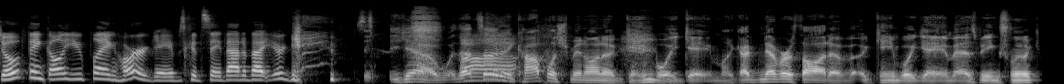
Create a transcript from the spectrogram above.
Don't think all you playing horror games could say that about your game. Yeah, that's uh, an accomplishment on a Game Boy game. Like I've never thought of a Game Boy game as being something like,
